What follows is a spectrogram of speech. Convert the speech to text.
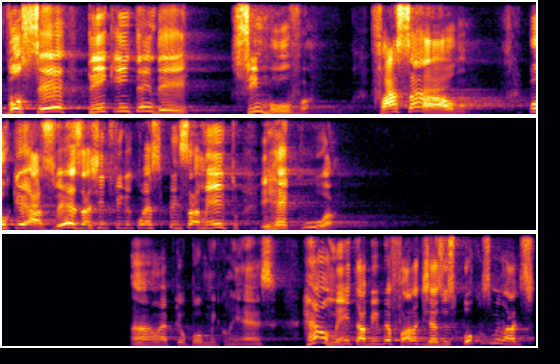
você tem que entender, se mova, faça algo. Porque às vezes a gente fica com esse pensamento e recua. Não, é porque o povo me conhece. Realmente a Bíblia fala que Jesus poucos milagres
